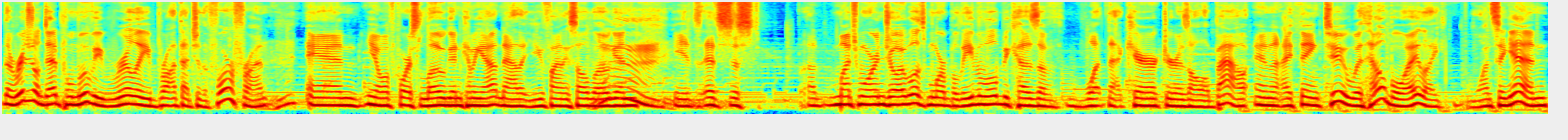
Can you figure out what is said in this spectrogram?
the original Deadpool movie really brought that to the forefront, and you know, of course, Logan coming out now that you finally saw Logan, it's it's just uh, much more enjoyable. It's more believable because of what that character is all about, and I think too with Hellboy, like once again.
